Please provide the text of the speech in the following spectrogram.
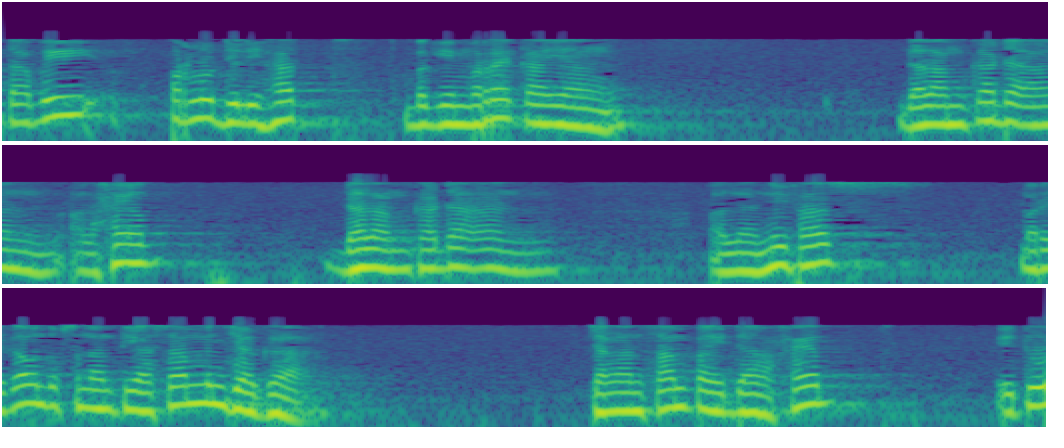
tetapi perlu dilihat bagi mereka yang dalam keadaan al-haid, dalam keadaan al-nifas, mereka untuk senantiasa menjaga jangan sampai darah haid itu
